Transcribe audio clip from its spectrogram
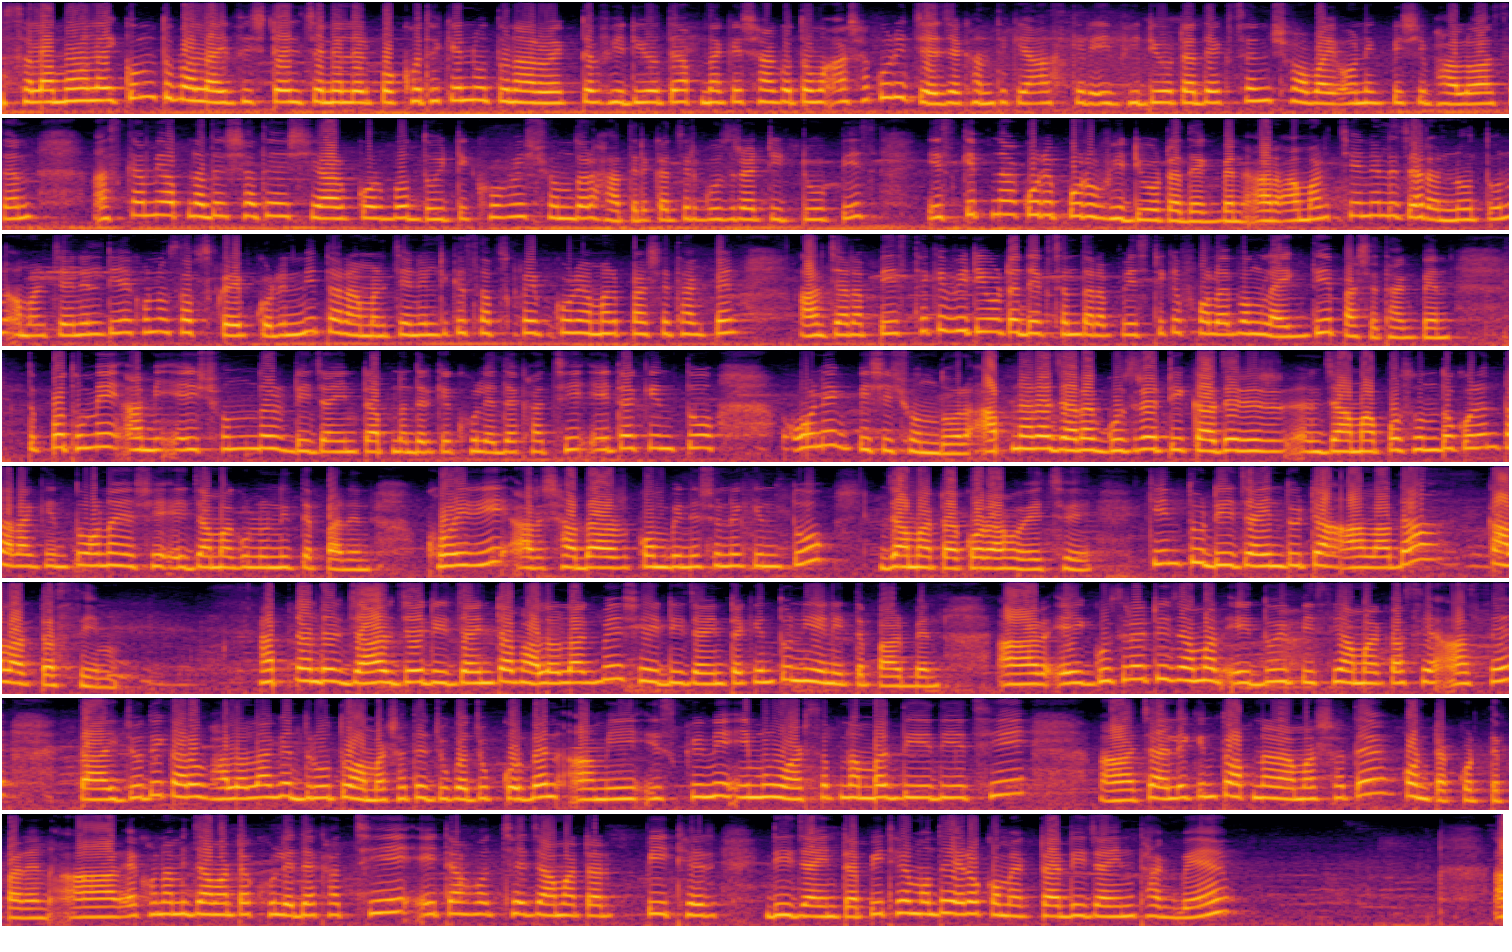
আসসালামু আলাইকুম, তুবা লাইফস্টাইল চ্যানেলের পক্ষ থেকে নতুন আরও একটা ভিডিওতে আপনাকে স্বাগতম। আশা করি যে যেখান থেকে আজকের এই ভিডিওটা দেখছেন, সবাই অনেক বেশি ভালো আছেন। আজকে আমি আপনাদের সাথে শেয়ার করব দুইটি খুবই সুন্দর হাতের কাজের গুজরাটি টু পিস স্কিপ না করে পুরো ভিডিওটা দেখবেন। আর আমার চ্যানেলে যারা নতুন, আমার চ্যানেলটি এখনও সাবস্ক্রাইব করেননি, তারা আমার চ্যানেলটিকে সাবস্ক্রাইব করে আমার পাশে থাকবেন। আর যারা পেজ থেকে ভিডিওটা দেখছেন, তারা পেজটিকে ফলো এবং লাইক দিয়ে পাশে থাকবেন। তো প্রথমেই আমি এই সুন্দর ডিজাইনটা আপনাদেরকে খুলে দেখাচ্ছি। এটা কিন্তু অনেক বেশি সুন্দর। আপনারা যারা গুজরাটি কাজের জামা পছন্দ করেন, তারা কিন্তু অনায়াসে এই জামাগুলো নিতে পারেন। খয়েরি আর সাদার কম্বিনেশনে কিন্তু জামাটা করা হয়েছে। কিন্তু ডিজাইন দুইটা আলাদা কালারটা সেম আপনাদের যার যে ডিজাইনটা ভালো লাগবে, সেই ডিজাইনটা কিন্তু নিয়ে নিতে পারবেন। আর এই গুজরাটি জামার এই দুই পিসি আমার কাছে আছে। তাই যদি কারও ভালো লাগে, দ্রুত আমার সাথে যোগাযোগ করবেন। আমি স্ক্রিনে ইমো, হোয়াটসঅ্যাপ নাম্বার দিয়ে দিয়েছি। চাইলে কিন্তু আপনারা আমার সাথে কন্ট্যাক্ট করতে পারেন। আর এখন আমি জামাটা খুলে দেখাচ্ছি। এটা হচ্ছে জামাটার পিঠের ডিজাইনটা। পিঠের মধ্যে এরকম একটা ডিজাইন থাকবে।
